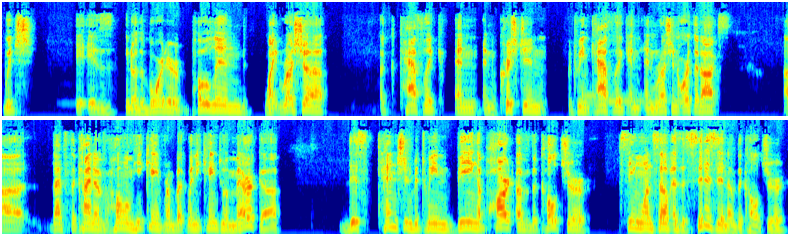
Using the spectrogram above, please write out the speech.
which is you know the border Poland, White Russia, a Catholic and and Christian between Catholic and, and Russian Orthodox. Uh, that's the kind of home he came from. But when he came to America, this tension between being a part of the culture, seeing oneself as a citizen of the culture,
